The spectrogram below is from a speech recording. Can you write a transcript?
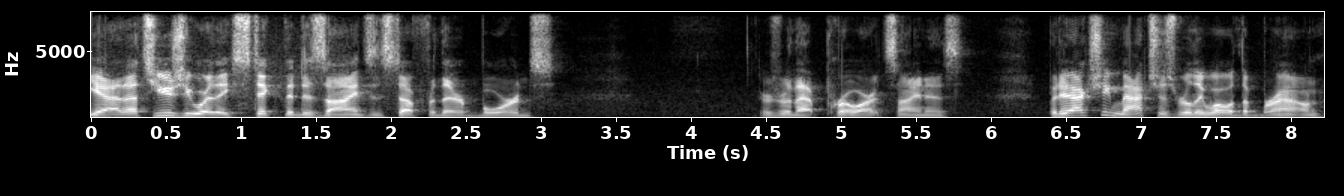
Yeah, that's usually where they stick the designs and stuff for their boards. There's where that Pro Art sign is. But it actually matches really well with the brown.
